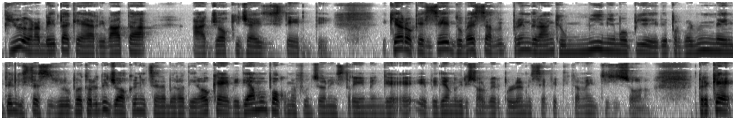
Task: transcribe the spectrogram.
più è una beta che è arrivata a giochi già esistenti. È chiaro che se dovesse prendere anche un minimo piede, probabilmente gli stessi sviluppatori di gioco inizierebbero a dire ok, vediamo un po' come funziona in streaming e, e vediamo di risolvere i problemi se effettivamente ci sono. Perché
